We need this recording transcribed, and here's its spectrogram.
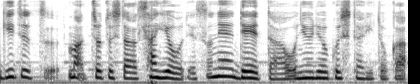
技術、まあ、ちょっとした作業ですね。データを入力したりとか。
